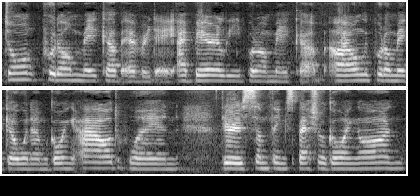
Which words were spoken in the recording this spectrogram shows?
don't put on makeup every day. I barely put on makeup. I only put on makeup when I'm going out, when there is something special going on,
